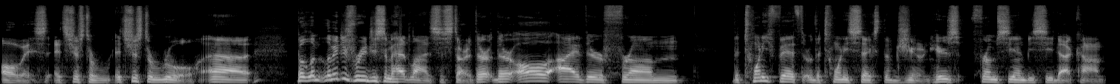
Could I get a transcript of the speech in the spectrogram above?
always. It's just a it's just a rule. Uh but let, let me just read you some headlines to start. They're they're all either from the 25th or the 26th of june. Here's from cnbc.com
